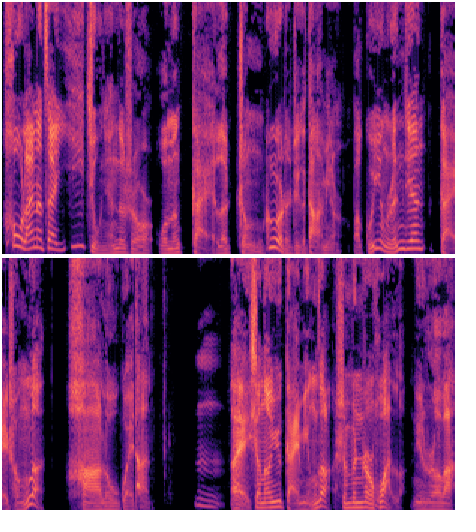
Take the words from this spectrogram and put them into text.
后来呢，在一九年的时候，我们改了整个的这个大名，把鬼影人间改成了哈喽怪谈。嗯，哎，相当于改名字，身份证换了，你知道吧？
